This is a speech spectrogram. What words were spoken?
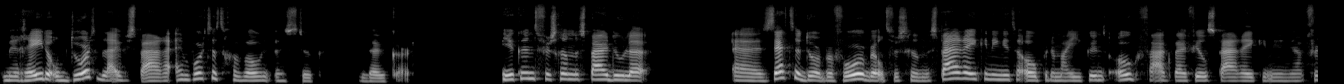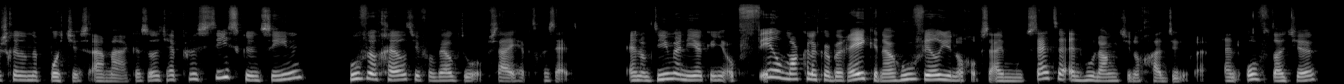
meer reden om door te blijven sparen. En wordt het gewoon een stuk leuker. Je kunt verschillende spaardoelen uh, zetten door bijvoorbeeld verschillende spaarrekeningen te openen. Maar je kunt ook vaak bij veel spaarrekeningen verschillende potjes aanmaken. Zodat je precies kunt zien hoeveel geld je voor welk doel opzij hebt gezet. En op die manier kun je ook veel makkelijker berekenen hoeveel je nog opzij moet zetten en hoe lang het je nog gaat duren. En of dat je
